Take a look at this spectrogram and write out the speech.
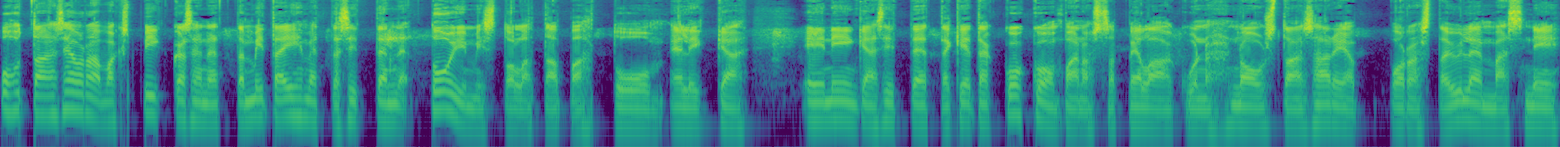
puhutaan seuraavaksi pikkasen, että mitä ihmettä sitten toimistolla tapahtuu, eli ei niinkään sitten, että ketä kokoonpanossa pelaa, kun noustaan sarjaporasta ylemmäs, niin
